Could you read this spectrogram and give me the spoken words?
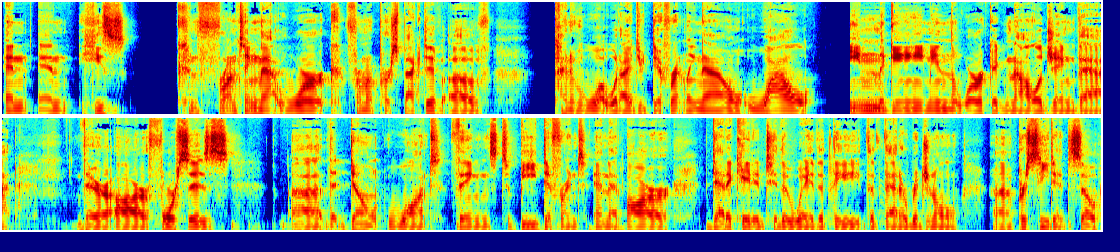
and and he's confronting that work from a perspective of kind of what would I do differently now while in the game in the work acknowledging that there are forces uh, that don't want things to be different and that are dedicated to the way that the that that original uh, proceeded. So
